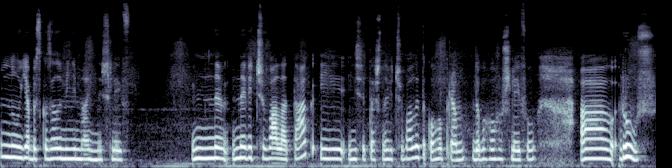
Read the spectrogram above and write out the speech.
ну, я би сказала, мінімальний шлейф. Не, не відчувала так, і інші теж не відчували такого прям довгого шлейфу. А, руж,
